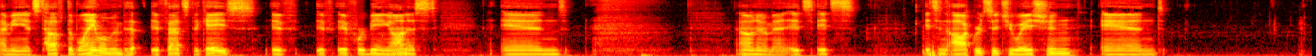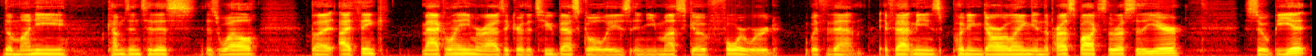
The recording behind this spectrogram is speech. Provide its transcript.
I mean, it's tough to blame them if that's the case. If if if we're being honest, and I don't know, man. It's it's it's an awkward situation, and the money comes into this as well. But I think McElhinney and Mrazek are the two best goalies, and you must go forward with them. If that means putting Darling in the press box the rest of the year, so be it.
